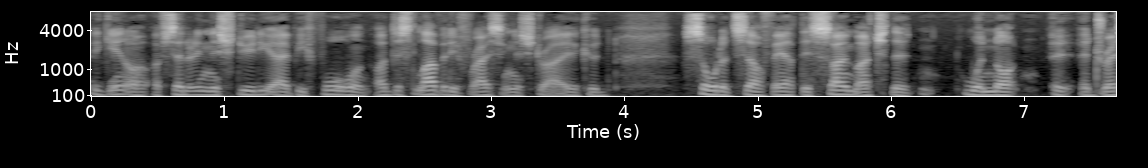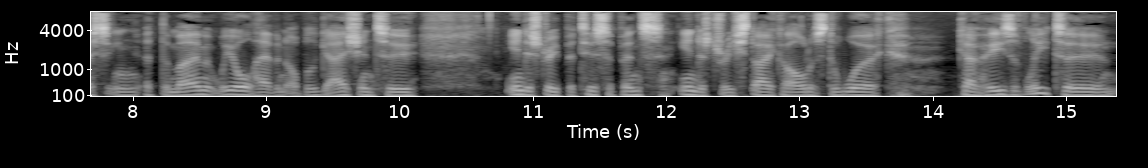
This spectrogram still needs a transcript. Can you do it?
again, I've said it in the studio before. I'd just love it if Racing Australia could sort itself out. There's so much that we're not addressing at the moment. We all have an obligation to industry participants, industry stakeholders to work cohesively to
